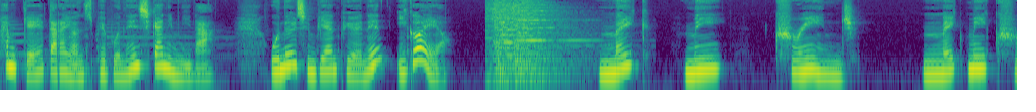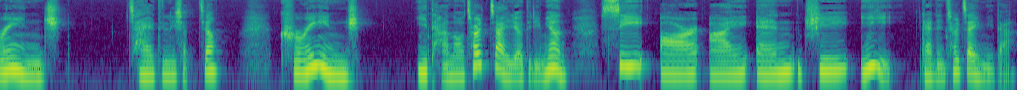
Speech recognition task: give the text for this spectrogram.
함께 따라 연습해보는 시간입니다. 오늘 준비한 표현은 이거예요. Make me cringe. Make me cringe. 잘 들리셨죠? cringe. 이 단어 철자 알려드리면 C-R-I-N-G-E 라는 철자입니다.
